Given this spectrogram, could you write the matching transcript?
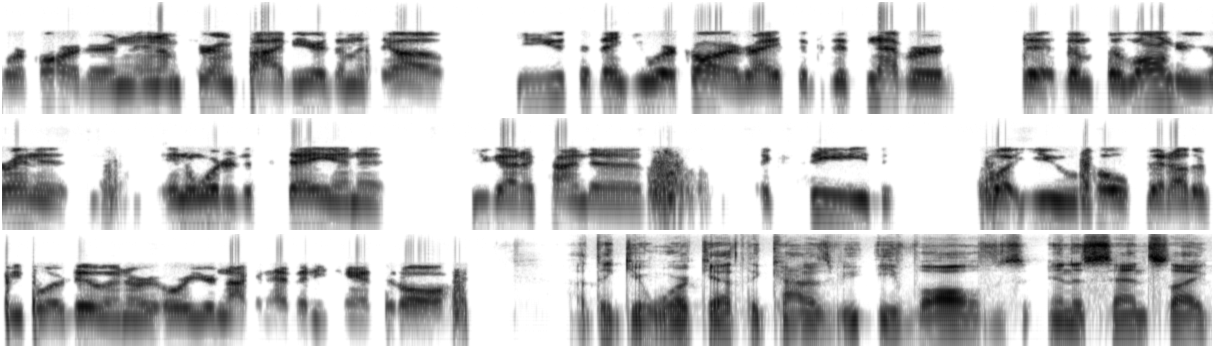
work harder. And, and I'm sure in five years I'm going to say, oh, you used to think you work hard, right? So because it's never the, the the longer you're in it, in order to stay in it, you got to kind of exceed what you hope that other people are doing, or, or you're not going to have any chance at all. I think your work ethic kind of evolves in a sense. Like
